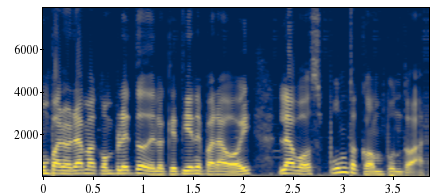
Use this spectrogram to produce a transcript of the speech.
un panorama completo de lo que tiene para hoy lavoz.com.ar.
